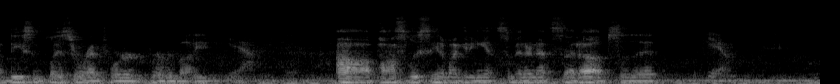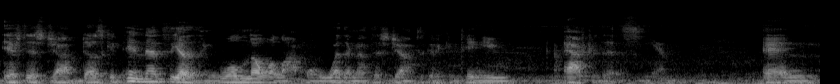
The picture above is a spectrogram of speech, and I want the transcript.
a decent place to rent for for everybody. yeah. Uh, possibly seeing about getting it some internet set up so that yeah. if this job does get, and that's the other thing, we'll know a lot more whether or not this job is going to continue after this. yeah. And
